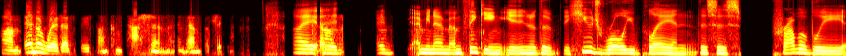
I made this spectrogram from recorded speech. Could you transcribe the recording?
um, in a way that's based on compassion and empathy. I, I, I, I mean, I'm, I'm thinking, you know, the the huge role you play, and this is probably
